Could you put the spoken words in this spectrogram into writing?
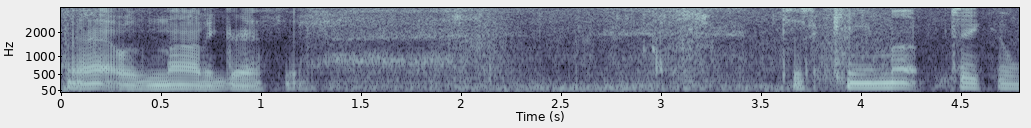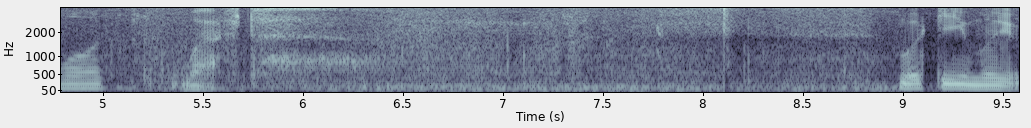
That was not aggressive. Just came up, take a look, left. Looky Lou.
